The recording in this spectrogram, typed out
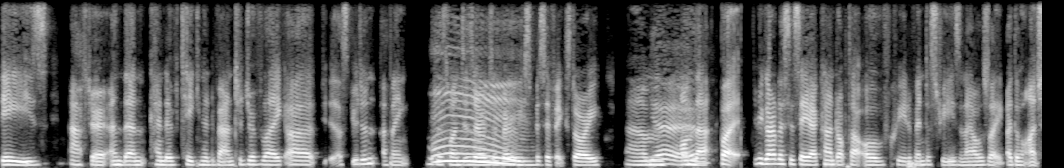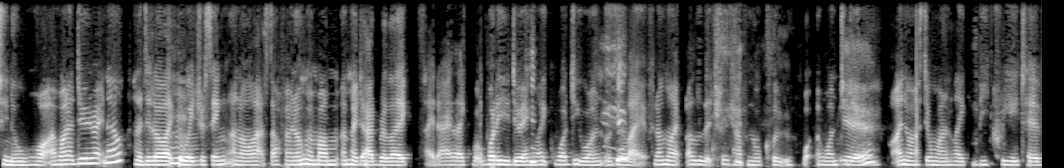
days after and then kind of taking advantage of like uh, a student i think this one deserves a very Mm. specific story um Yeah. on that but regardless to say i kind of dropped out of creative industries and i was like i don't actually know what i want to do right now and i did all like the Mhm. waitressing and all that stuff i know my mom and my dad were like side eye like what, what are you doing like what do you want with your life and i'm like i literally have no clue what i want to Yeah. do i know i still want to like be creative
